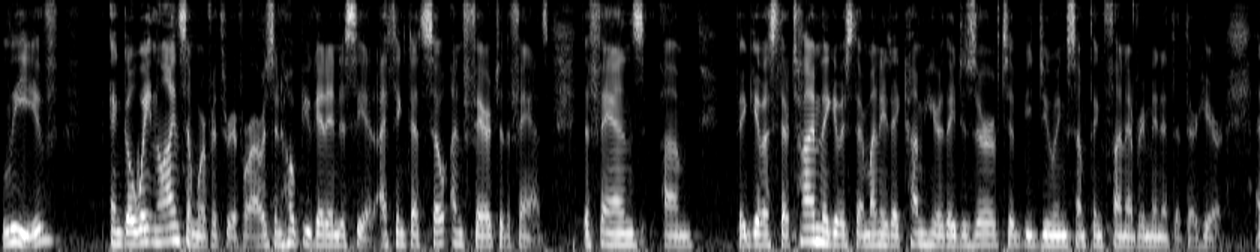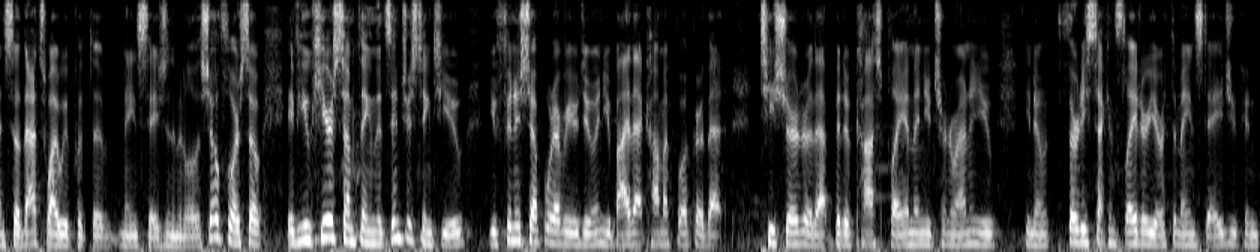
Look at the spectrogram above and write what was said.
leave and go wait in line somewhere for three or four hours and hope you get in to see it. I think that's so unfair to the fans. The fans um, they give us their time, they give us their money, they come here, they deserve to be doing something fun every minute that they're here. And so that's why we put the main stage in the middle of the show floor. So if you hear something that's interesting to you, you finish up whatever you're doing, you buy that comic book or that t-shirt or that bit of cosplay and then you turn around and you, you know, 30 seconds later you're at the main stage, you can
